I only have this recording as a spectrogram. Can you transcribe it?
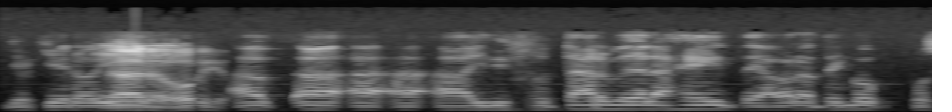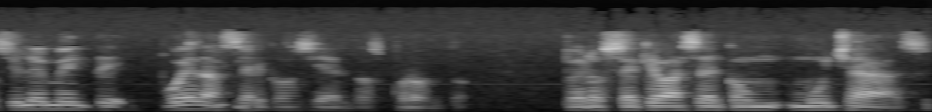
yo quiero ir a, a, disfrutarme de la gente. Ahora tengo, posiblemente pueda hacer conciertos pronto pero sé que va a ser con muchas,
